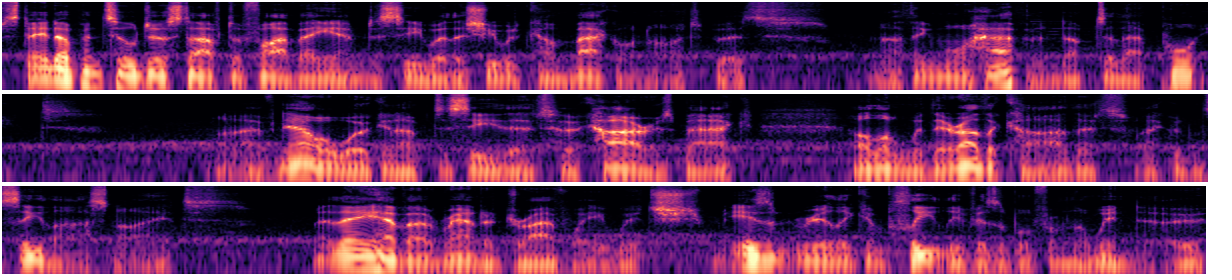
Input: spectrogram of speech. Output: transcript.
stayed up until just after 5am to see whether she would come back or not, but nothing more happened up to that point. I've now awoken up to see that her car is back, along with their other car that I couldn't see last night. They have a rounded driveway which isn't really completely visible from the window.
